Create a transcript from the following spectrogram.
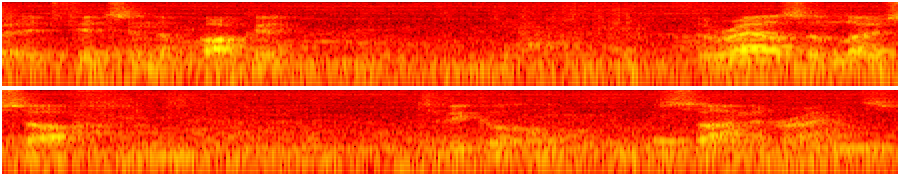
it fits in the pocket. The rails are low soft, typical Simon rails.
